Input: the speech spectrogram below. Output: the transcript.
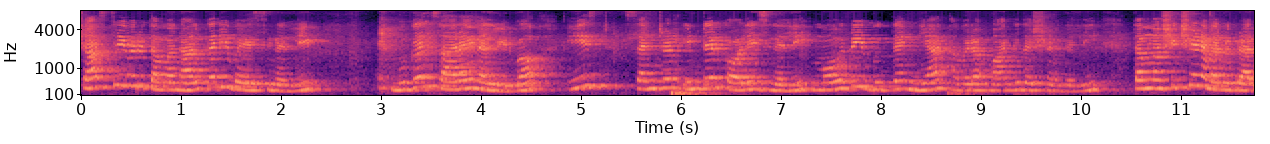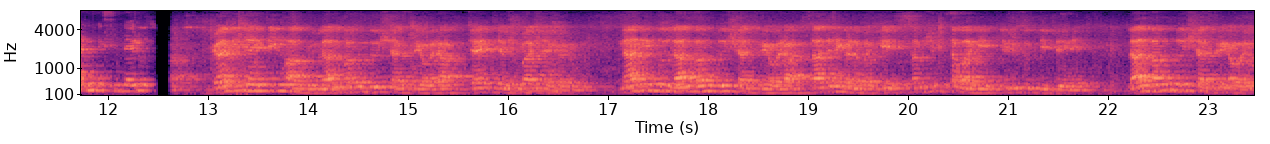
ಶಾಸ್ತ್ರಿಯವರು ತಮ್ಮ ನಾಲ್ಕನೇ ವಯಸ್ಸಿನಲ್ಲಿ ಮುಘಲ್ ಸಾರಾಯ್ನಲ್ಲಿರುವ ಈಸ್ಟ್ ಸೆಂಟ್ರಲ್ ಇಂಟರ್ ಕಾಲೇಜಿನಲ್ಲಿ ಮೌಲ್ವಿ ಬುದ್ಧನ್ ನ್ಯಾನ್ ಅವರ ಮಾರ್ಗದರ್ಶನದಲ್ಲಿ ತಮ್ಮ ಶಿಕ್ಷಣವನ್ನು ಪ್ರಾರಂಭಿಸಿದರು. ಗಾಂಧಿ ಜಯಂತಿ ಹಾಗೂ ಲಾಲ್ ಬಹದ್ದೂರ್ ಶಾಸ್ತ್ರಿ ಅವರ ಜಯಂತಿಯ ಶುಭಾಶಯಗಳು. ನಾನಿಂದು ಲಾಲ್ ಬಹದ್ದೂರ್ ಶಾಸ್ತ್ರಿ ಅವರ ಸಾಧನೆಗಳ ಬಗ್ಗೆ ಸಂಕ್ಷಿಪ್ತವಾಗಿ ತಿಳಿಸುತ್ತಿದ್ದೇನೆ. ಲಾಲ್ ಬಹದ್ದೂರ್ ಶಾಸ್ತ್ರಿ ಅವರು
